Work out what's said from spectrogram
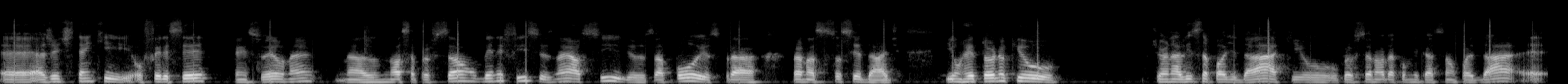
é, a gente tem que oferecer, penso eu, né, na nossa profissão, benefícios, né, auxílios, apoios para a nossa sociedade. E um retorno que o jornalista pode dar, que o profissional da comunicação pode dar, é,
